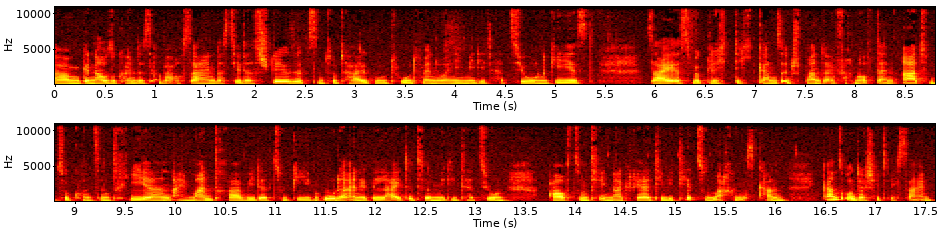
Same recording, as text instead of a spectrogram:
Ähm, genauso könnte es aber auch sein, dass dir das Stillsitzen total gut tut, wenn du in die Meditation gehst. Sei es wirklich, dich ganz entspannt einfach nur auf deinen Atem zu konzentrieren, ein Mantra wiederzugeben oder eine geleitete Meditation auch zum Thema Kreativität zu machen. Das kann ganz unterschiedlich sein.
